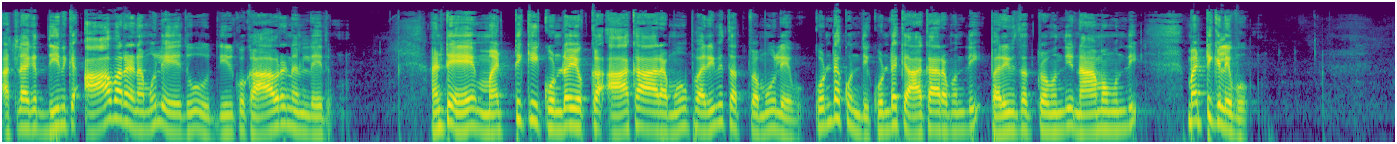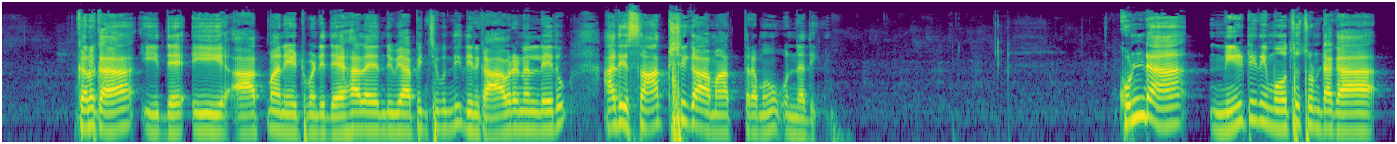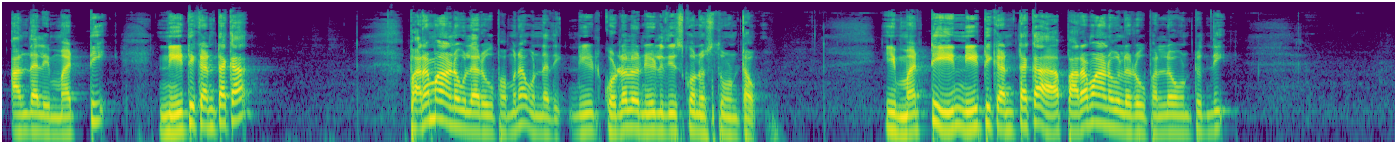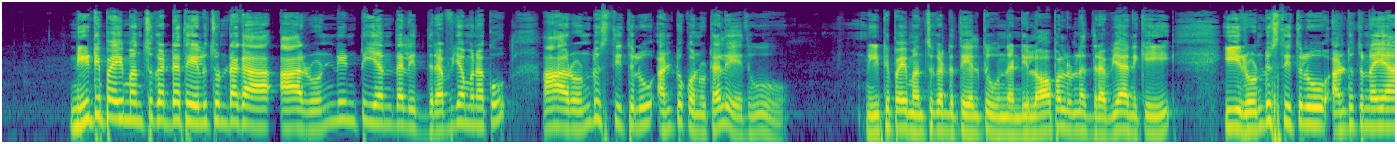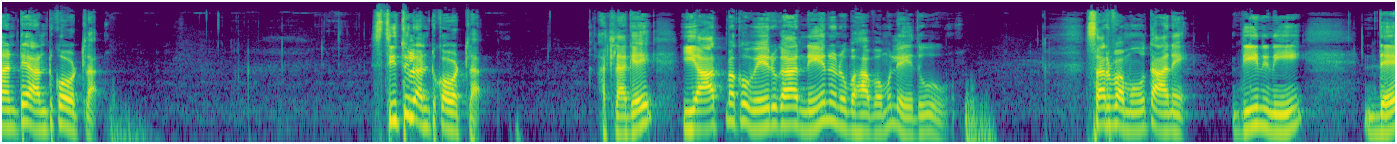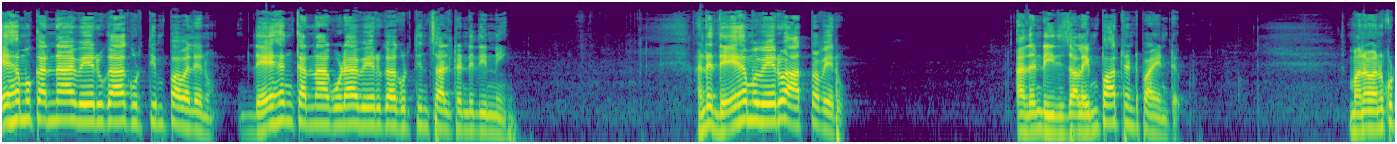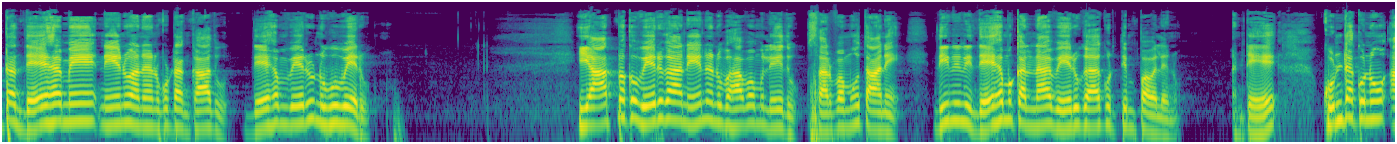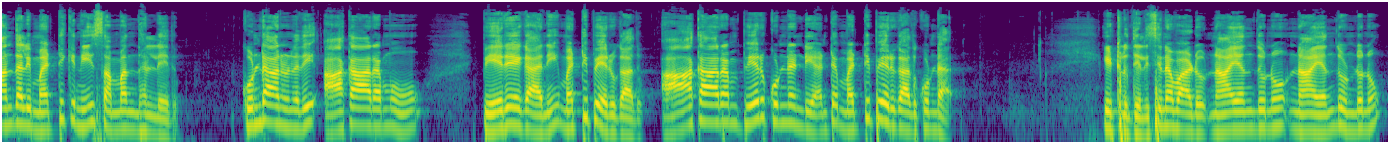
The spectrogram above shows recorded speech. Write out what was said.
అట్లాగే దీనికి ఆవరణము లేదు. దీనికి ఒక ఆవరణం లేదు. అంటే మట్టికి కుండ యొక్క ఆకారము పరిమితత్వము లేవు. కుండకుంది కుండకి ఆకారం ఉంది పరిమితత్వం ఉంది నామం ఉంది మట్టికి లేవు. కనుక ఈ దే ఈ ఆత్మ అనేటువంటి దేహాలయందు వ్యాపించి ఉంది దీనికి ఆవరణం లేదు అది సాక్షిగా మాత్రము ఉన్నది. కుండ నీటిని మోచుచుండగా అందలి మట్టి నీటి కంటక పరమాణువుల రూపమున ఉన్నది. నీ కొండలో నీళ్ళు తీసుకొని వస్తూ ఉంటాం ఈ మట్టి నీటి కంటక పరమాణువుల రూపంలో ఉంటుంది. నీటిపై మంచుగడ్డ తేలుచుండగా ఆ రెండింటి అందలి ద్రవ్యమునకు ఆ రెండు స్థితులు అంటుకొనుట లేదు. నీటిపై మంచుగడ్డ తేలుతూ ఉందండి. లోపల ఉన్న ద్రవ్యానికి ఈ రెండు స్థితులు అంటుతున్నాయా అంటే అంటుకోవట్ల. స్థితులు అంటుకోవట్ల. అట్లాగే ఈ ఆత్మకు వేరుగా నేను భావము లేదు. సర్వము తానే. దీనిని దేహము కన్నా వేరుగా గుర్తింపవలెను. దేహం కన్నా కూడా వేరుగా గుర్తించాలటండి దీన్ని. అంటే దేహము వేరు ఆత్మ వేరు. అదండి ఇది చాలా ఇంపార్టెంట్ పాయింట్. మనం అనుకుంటాం దేహమే నేను అని అనుకుంటాం కాదు. దేహం వేరు నువ్వు వేరు. ఈ ఆత్మకు వేరుగా నేను లేదు సర్వము తానే. దీనిని దేహము కన్నా వేరుగా గుర్తింపవలెను. అంటే కుండకును అందలి మట్టికిని సంబంధం లేదు. కుండ అనున్నది ఆకారము పేరే కానీ మట్టి పేరు కాదు. ఆకారం పేరు కుండండి అంటే మట్టి పేరు కాదు కుండ. ఇట్లు తెలిసినవాడు నాయందును నాయందుండును.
